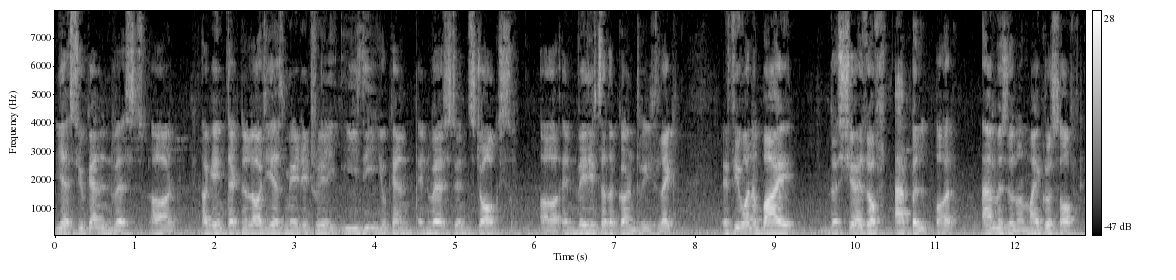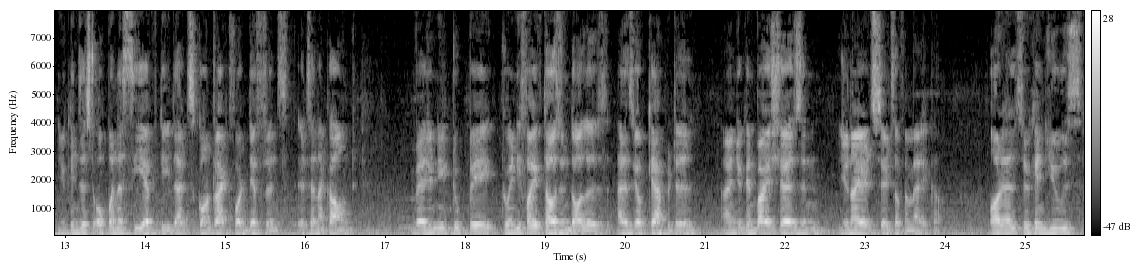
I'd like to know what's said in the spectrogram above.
Yes, you can invest. Uh, again, technology has made it really easy. You can invest in stocks uh, in various other countries. Like if you want to buy the shares of Apple or Amazon or Microsoft, you can just open a CFD, that's contract for difference. It's an account where you need to pay $25,000 as your capital and you can buy shares in United States of America. Or else you can use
